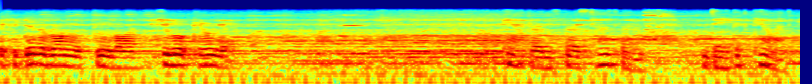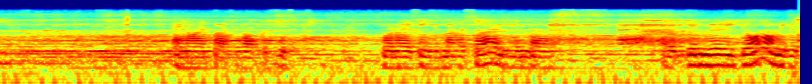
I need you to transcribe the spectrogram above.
If you do the wrong thing by it, she will kill you. Catherine's first husband, David Kellett. And I both of us was just one of those things that mother say, and uh, it didn't really dawn on me that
